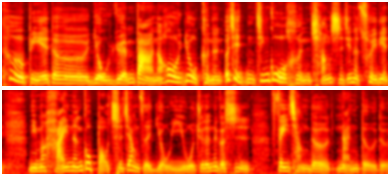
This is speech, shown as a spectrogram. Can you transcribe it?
特别的有缘吧。然后又可能，而且你经过很长时间的淬炼，你们还能够保持这样子的友谊，我觉得那个是。非常的难得的，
